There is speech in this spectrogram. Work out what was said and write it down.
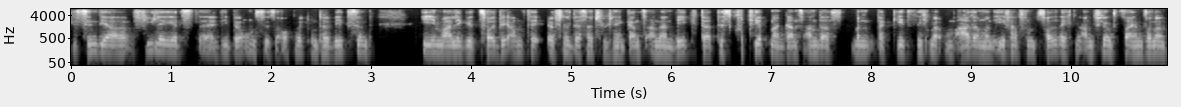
die sind ja viele jetzt, äh, die bei uns jetzt auch mit unterwegs sind, ehemalige Zollbeamte, öffnet das natürlich einen ganz anderen Weg. Da diskutiert man ganz anders. Man, da geht es nicht mehr um Adam und Eva vom Zollrecht in Anführungszeichen, sondern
